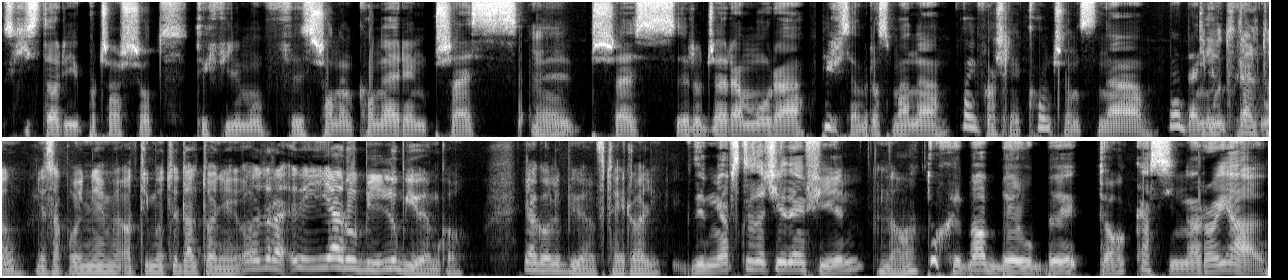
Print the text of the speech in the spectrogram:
z historii, począwszy od tych filmów z Seanem Connerem przez, e, mhm. e, przez Rogera Mura, Pierce'a Brosmana, no i właśnie kończąc na, na Danielu Timothy Dalton. Nie zapomnijmy o Timothy Daltonie. Ja lubi, lubiłem go. Ja go lubiłem w tej roli. Gdybym miał wskazać jeden film, no. to chyba byłby to Casino Royale,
